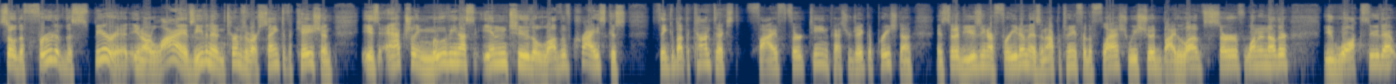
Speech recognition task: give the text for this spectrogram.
So the fruit of the Spirit in our lives, even in terms of our sanctification, is actually moving us into the love of Christ. Because think about the context. 513, Pastor Jacob preached on. Instead of using our freedom as an opportunity for the flesh, we should by love serve one another. You walk through that,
